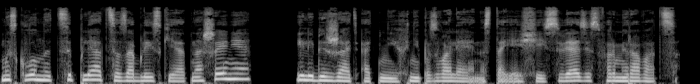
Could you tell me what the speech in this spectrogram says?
мы склонны цепляться за близкие отношения или бежать от них, не позволяя настоящей связи сформироваться.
